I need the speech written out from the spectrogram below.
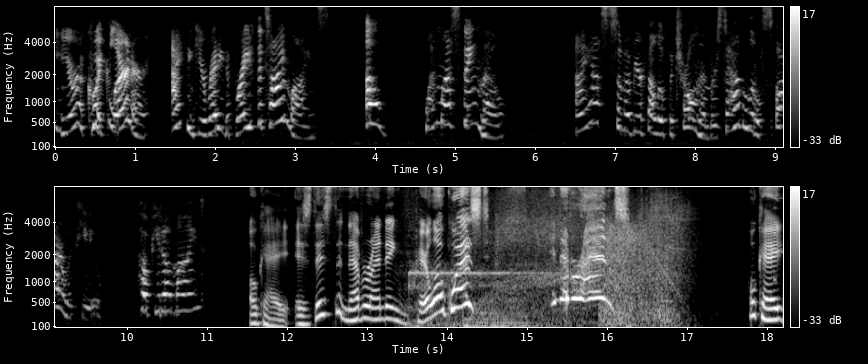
You're a quick learner. I think you're ready to brave the timelines. Oh, one last thing though. I asked some of your fellow patrol members to have a little spar with you. Hope you don't mind. Okay, is this the never-ending parallel quest? It never ends! Okay,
